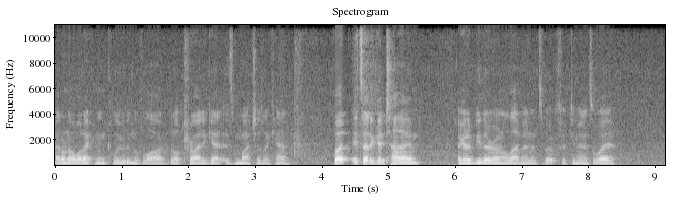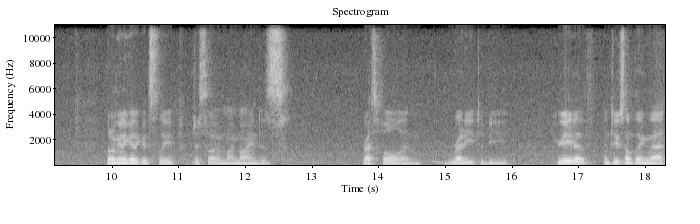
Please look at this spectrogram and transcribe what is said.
I don't know what I can include in the vlog, but I'll try to get as much as I can. But it's at a good time. I got to be there around 11. It's about 50 minutes away. But I'm going to get a good sleep just so my mind is restful and ready to be creative and do something that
